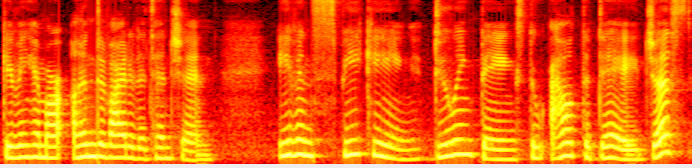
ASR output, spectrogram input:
giving Him our undivided attention, even speaking, doing things throughout the day, just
